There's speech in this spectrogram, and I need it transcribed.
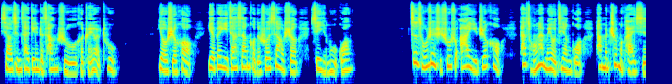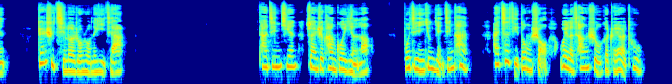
小芹菜盯着仓鼠和垂耳兔，有时候也被一家三口的说笑声吸引目光。自从认识叔叔阿姨之后，他从来没有见过他们这么开心，真是其乐融融的一家。他今天算是看过瘾了。不仅用眼睛看，还自己动手喂了仓鼠和垂耳兔，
